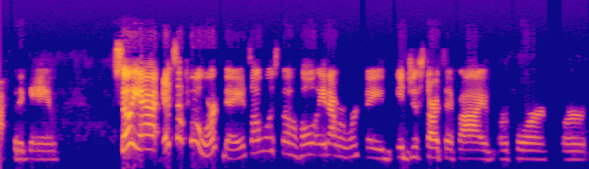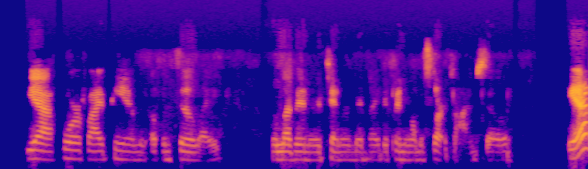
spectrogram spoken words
after the game. So yeah, it's a full work day. It's almost a whole eight hour work day. It just starts at five or four or yeah, four or five PM up until like eleven or ten or midnight, depending on the start time. So yeah,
